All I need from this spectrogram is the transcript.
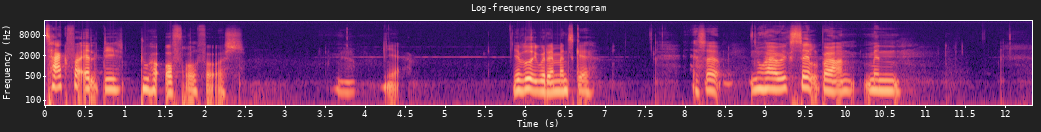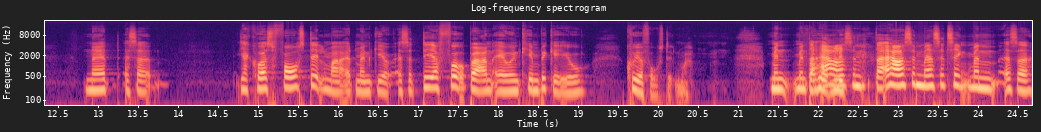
tak for alt det, du har offret for os. Ja. Jeg ved ikke, hvordan man skal... Altså, nu har jeg jo ikke selv børn, men når jeg, altså, jeg kunne også forestille mig, at man giver, altså det at få børn er jo en kæmpe gave, kunne jeg forestille mig. Men, men der, er også en, der er også en masse ting, man altså,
